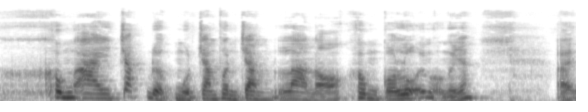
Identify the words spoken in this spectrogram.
không ai chắc được 100% là nó không có lỗi mọi người nhé. Đấy,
